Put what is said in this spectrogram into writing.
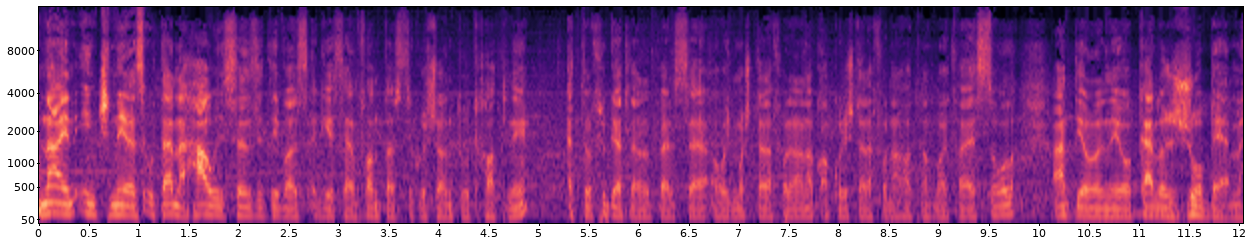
Nine Inch Nails után a How Insensitive az egészen fantasztikusan tud hatni. Ettől függetlenül persze, ahogy most telefonálnak, akkor is telefonálhatnak majd, ha ez szól. Antonio Carlos Jobem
